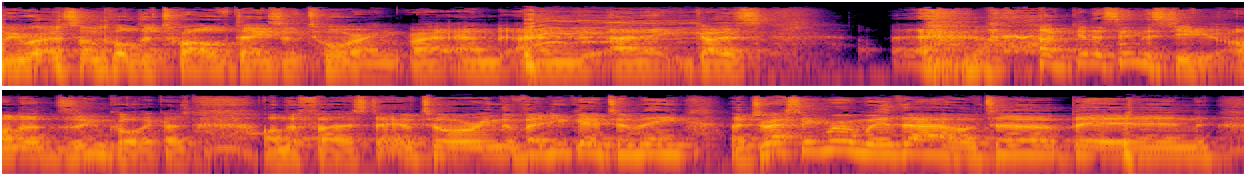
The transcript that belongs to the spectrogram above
we wrote a song called "The Twelve Days of Touring," right? And and and it goes. I'm going to sing this to you on a Zoom call. It goes, On the first day of touring, the venue gave to me a dressing room without a bin.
